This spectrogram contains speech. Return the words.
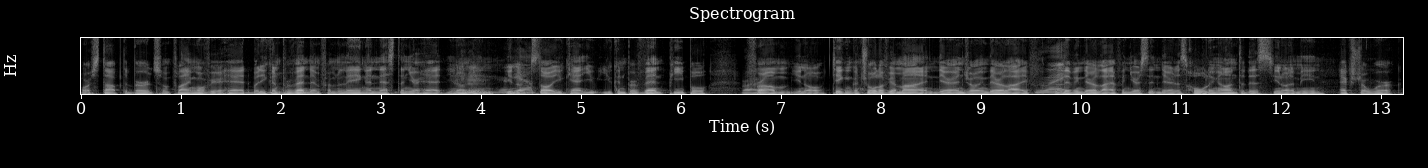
or stop the birds from flying over your head, but you can prevent them from laying a nest in your head." You know what I mean? You know, Yeah. so you can't. You, you can prevent people from you know taking control of your mind. They're enjoying their life, Right. living their life, and you're sitting there just holding on to this. You know what I mean? Extra work.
